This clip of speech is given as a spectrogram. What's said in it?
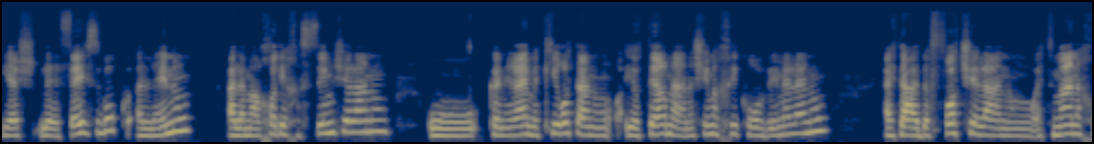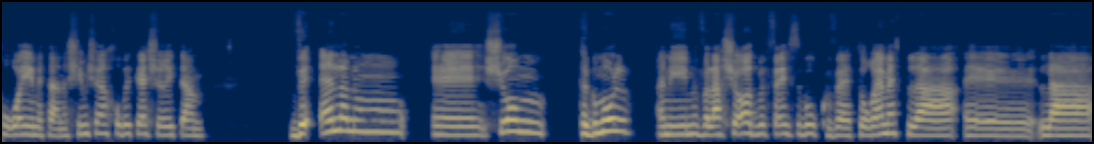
יש לפייסבוק עלינו, על המערכות יחסים שלנו, הוא כנראה מכיר אותנו יותר מהאנשים הכי קרובים אלינו, את העדפות שלנו, את מה אנחנו רואים, את האנשים שאנחנו בקשר איתם, ואין לנו אה, שום תגמול אני מבלה שעות בפייסבוק ותורמת לה, אה,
